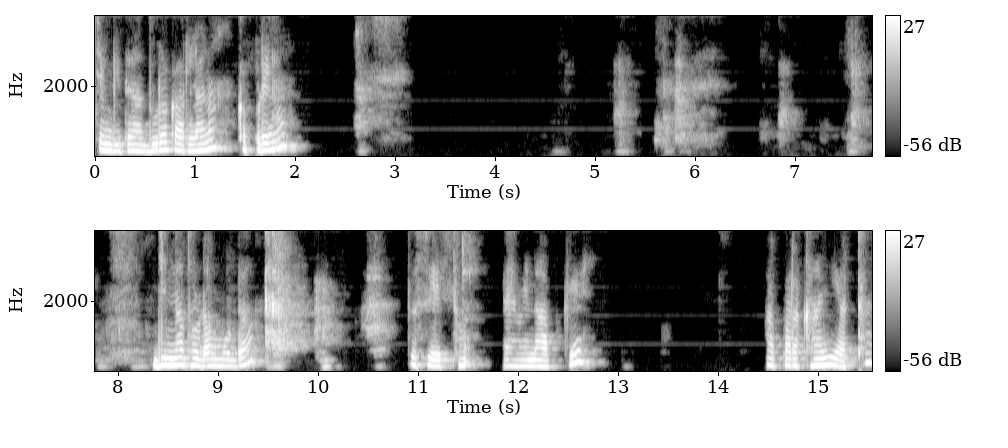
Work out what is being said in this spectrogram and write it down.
ਚੰਗੀ ਤਰ੍ਹਾਂ ਦੂਰਾ ਕਰ ਲੈਣਾ ਕੱਪੜੇ ਨੂੰ। ਜਿੰਨਾ ਤੁਹਾਡਾ ਮੋਢਾ ਤੁਸੀਂ ਇੱਥੋਂ ਐਵੇਂ ਨਾਪ ਕੇ ਆਪਾਂ ਰੱਖਣਾ ਜੀ 8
